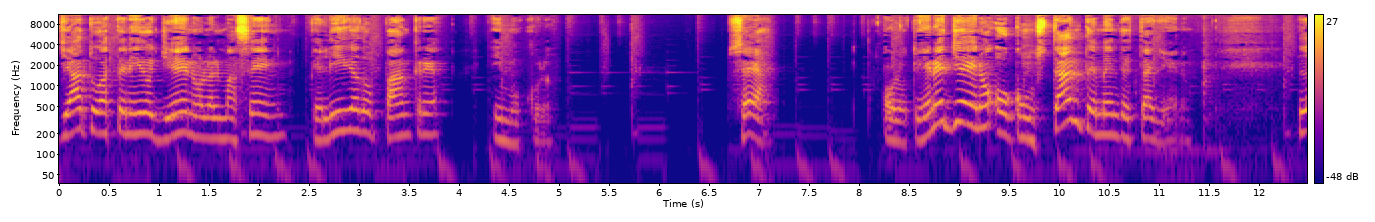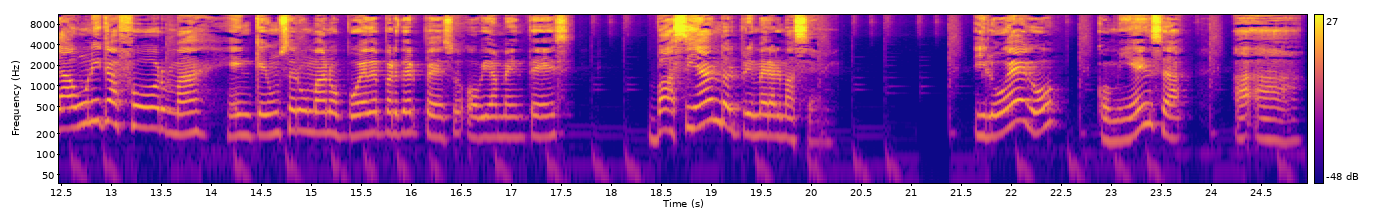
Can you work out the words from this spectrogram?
ya tú has tenido lleno el almacén del hígado, páncreas y músculo. O sea, o lo tienes lleno o constantemente está lleno. La única forma en que un ser humano puede perder peso, obviamente, es vaciando el primer almacén. Y luego comienza a,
